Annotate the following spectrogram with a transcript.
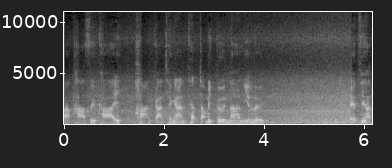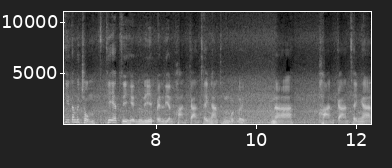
ราคาซื้อขายผ่านการใช้งานแทบจะไม่เกินหน้าเหรียญเลย FC ฮะที่ท่านผู้ชมที่ FC เห็นอยู่นี้เป็นเหรียญผ่านการใช้งานทั้งหมดเลยนะผ่านการใช้งาน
